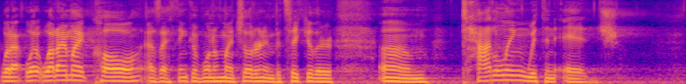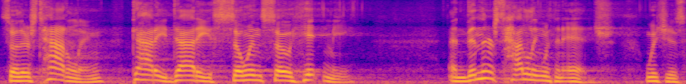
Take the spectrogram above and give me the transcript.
what I, what, what I might call, as I think of one of my children in particular, um, tattling with an edge. So there's tattling, daddy, daddy, so and so hit me. And then there's tattling with an edge, which is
